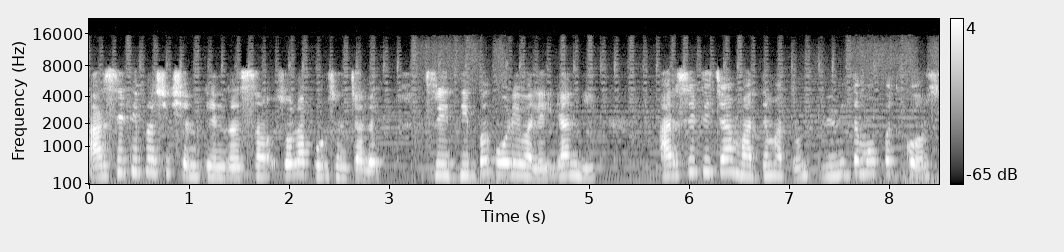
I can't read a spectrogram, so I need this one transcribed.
आरसीटी प्रशिक्षण केंद्र सोलापूर संचालक श्री दीपक ओडीवाले यांनी आरसीटीच्या माध्यमातून विविध मोफत कोर्स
